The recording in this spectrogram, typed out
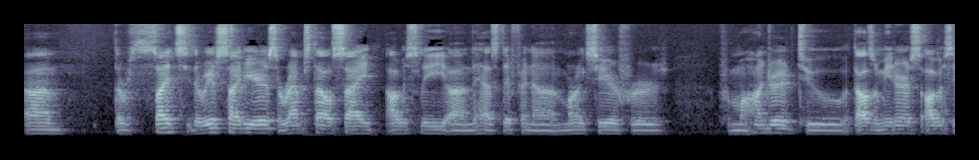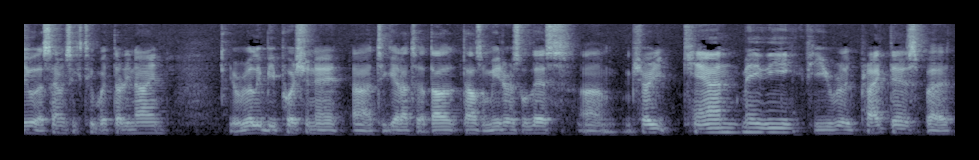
Um, the sights, the rear sight here is a ramp style sight. Obviously, uh, it has different uh, marks here for from 100 to 1,000 meters. Obviously, with a 762 by 39, you'll really be pushing it uh, to get out to 1,000 meters with this. Um, I'm sure you can maybe if you really practice, but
